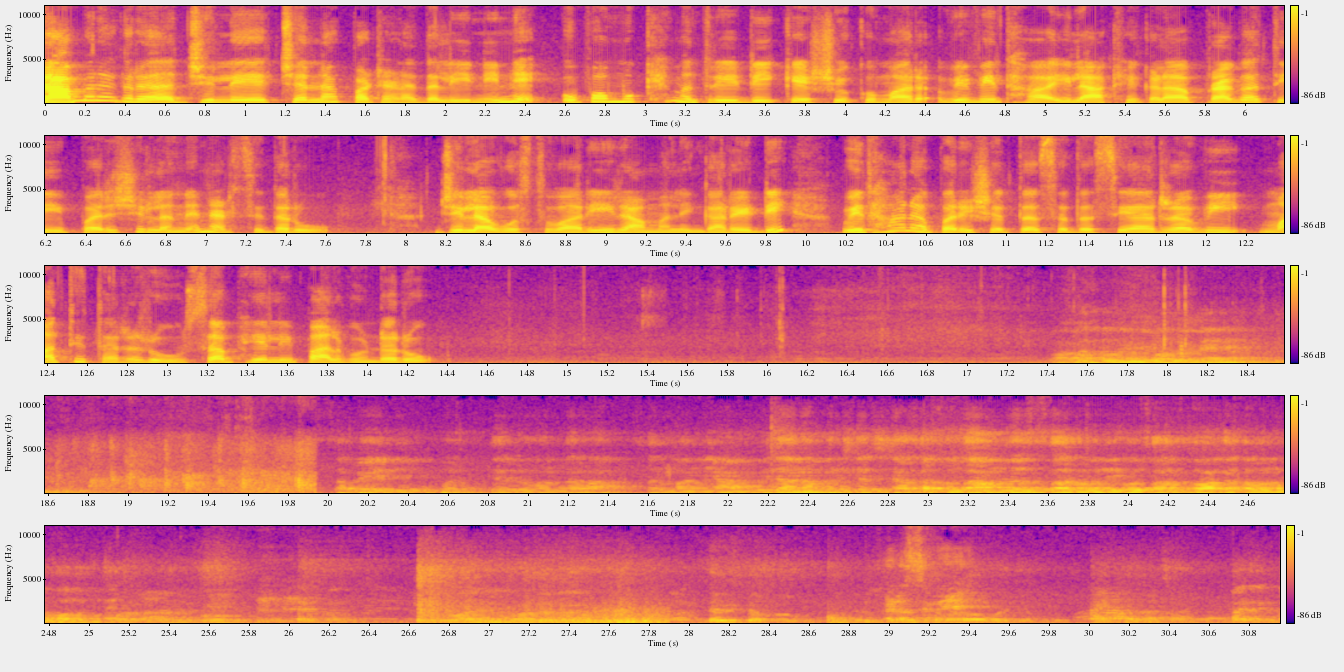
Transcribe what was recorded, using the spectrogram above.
ರಾಮನಗರ ಜಿಲ್ಲೆ ಚನ್ನಪಟ್ಟಣದಲ್ಲಿ ನಿನ್ನೆ ಉಪಮುಖ್ಯಮಂತ್ರಿ ಡಿಕೆ ಶಿವಕುಮಾರ್ ವಿವಿಧ ಇಲಾಖೆಗಳ ಪ್ರಗತಿ ಪರಿಶೀಲನೆ ನಡೆಸಿದರು. ಜಿಲ್ಲಾ ಉಸ್ತುವಾರಿ ರಾಮಲಿಂಗಾರೆಡ್ಡಿ, ವಿಧಾನ ಪರಿಷತ್ ಸದಸ್ಯ ರವಿ ಮತ್ತಿತರರು ಸಭೆಯಲ್ಲಿ ಪಾಲ್ಗೊಂಡರು. ಸ್ವಾಗತವನ್ನು ಸಭೆಯಲ್ಲಿ ಉಪಸ್ಥಿತರಿರುವಂತಹ ಸನ್ಮಾನ್ಯ ವಿಧಾನ ಪರಿಷತ್ ಶಾಸಕ ಸುಧಾಮ್ ದಸ್ ಸರ್ ಅವರಿಗೂ ಸಹ ಸ್ವಾಗತವನ್ನು ಕೋರುತ್ತೇನೆ ಮನೆ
